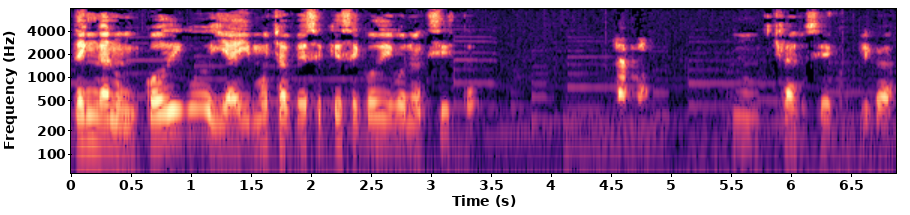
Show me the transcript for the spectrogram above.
tengan un código y hay muchas veces que ese código no existe. También. Mm, claro, sí, es complicado.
